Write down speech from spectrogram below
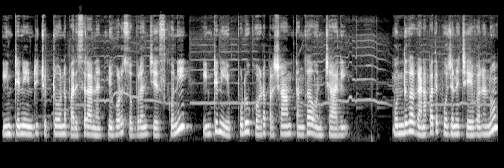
ఇంటిని ఇంటి చుట్టూ ఉన్న పరిసరాలన్నింటినీ కూడా శుభ్రం చేసుకొని ఇంటిని ఎప్పుడూ కూడా ప్రశాంతంగా ఉంచాలి. ముందుగా గణపతి పూజను చేయవలను.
